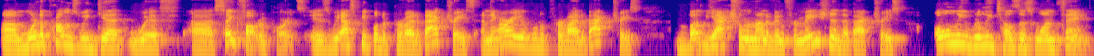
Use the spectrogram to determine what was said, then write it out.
Um, one of the problems we get with uh, segfault reports is we ask people to provide a backtrace, and they are able to provide a backtrace, but the actual amount of information in the backtrace only really tells us one thing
